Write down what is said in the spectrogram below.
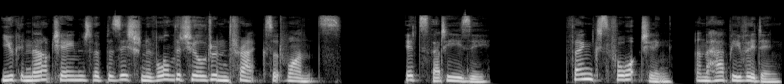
you can now change the position of all the children tracks at once. It's that easy. Thanks for watching, and happy vidding.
